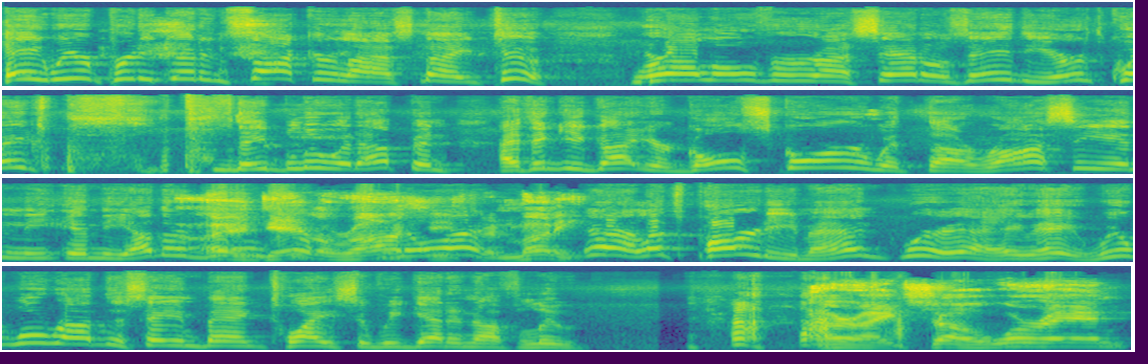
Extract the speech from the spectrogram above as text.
hey, we were pretty good in soccer last night, too. We're all over uh, San Jose. The earthquakes, they blew it up. And I think you got your goal scorer with uh, Rossi in the in the other game. Hey, Daniel so, Rossi's you know been money. Yeah, let's party, man. We're, hey, hey we'll, we'll rob the same bank twice if we get enough loot. All right, so we're in.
